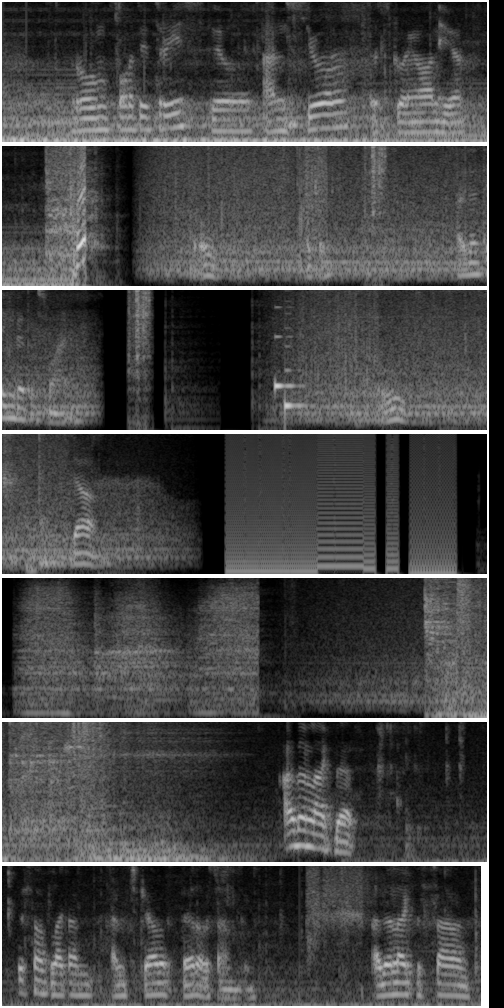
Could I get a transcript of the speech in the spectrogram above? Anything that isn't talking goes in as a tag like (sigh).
Room 43, still unsure what's going on here. Oh, okay. I don't think that was mine. Oh. Down. I don't like that. It's not like I'm I'm scared of that or something. I don't like the sound.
